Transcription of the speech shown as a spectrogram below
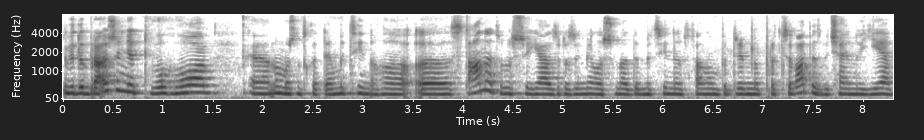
відображення твого. Ну, можна сказати, емоційного стану, тому що я зрозуміла, що над емоційним станом потрібно працювати. Звичайно, є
